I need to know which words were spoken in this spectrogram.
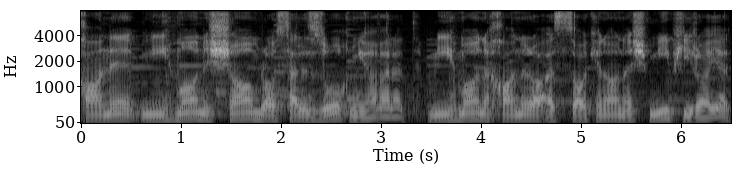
خانه میهمان شام را سر ذوق می آورد میهمان خانه را از ساکنانش می پیراید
